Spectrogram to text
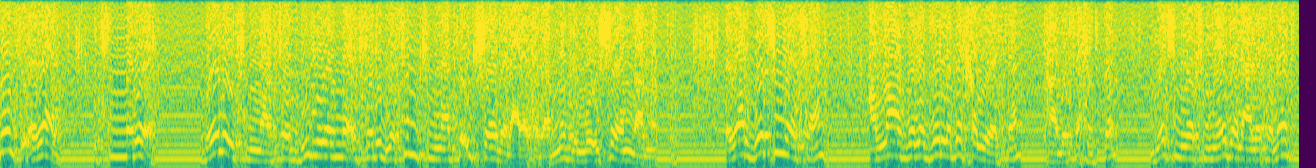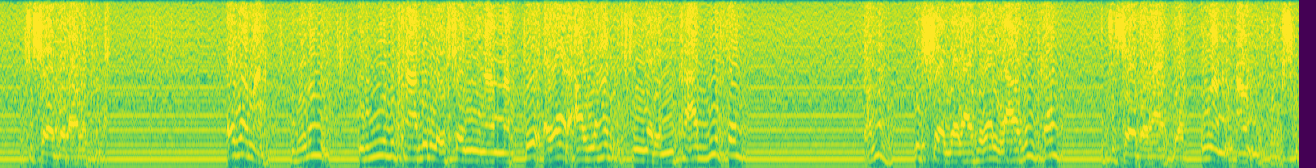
diyor ki eğer isimleri böyle isimlerse birilerine eseri geçen isimlerse üç şeye delalet eder. Nedir bu? İşi onu da anlattı eğer geçmiyorsa Allah Azze ve Celle'de kalıyorsa tabi sahipte geçmiyorsa neye delalet eder? iki şeye delalet eder. O zaman bunun ilmi bir tabirle Hüseyin'in anlattığı eğer Allah'ın isimleri müteaddiyse üç şeye delalet eder lazımsa iki şeye delalet eder bunu anlatmışım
